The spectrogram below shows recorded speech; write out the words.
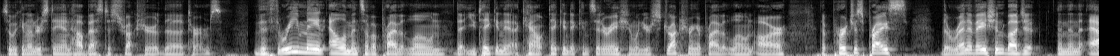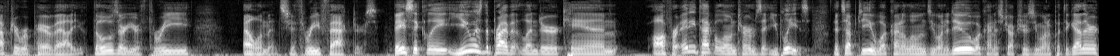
so we can understand how best to structure the terms. The three main elements of a private loan that you take into account, take into consideration when you're structuring a private loan are the purchase price, the renovation budget, and then the after repair value. Those are your three elements, your three factors. Basically, you as the private lender can offer any type of loan terms that you please. It's up to you what kind of loans you want to do, what kind of structures you want to put together,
